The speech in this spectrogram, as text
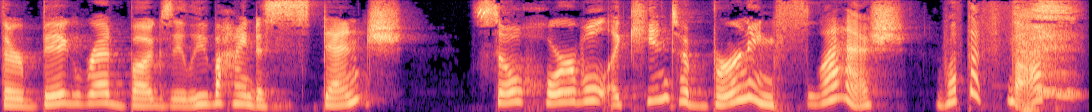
They're big red bugs. They leave behind a stench so horrible, akin to burning flesh. what the fuck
